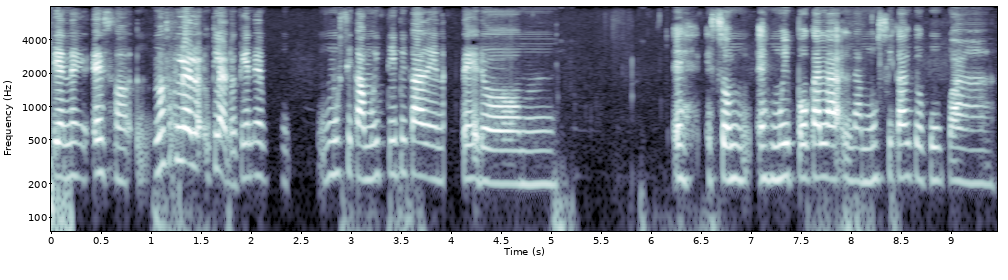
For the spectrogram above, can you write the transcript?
Tiene eso, no solo, claro, tiene música muy típica de, pero mm, es, son, es muy poca la, la, música que ocupa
